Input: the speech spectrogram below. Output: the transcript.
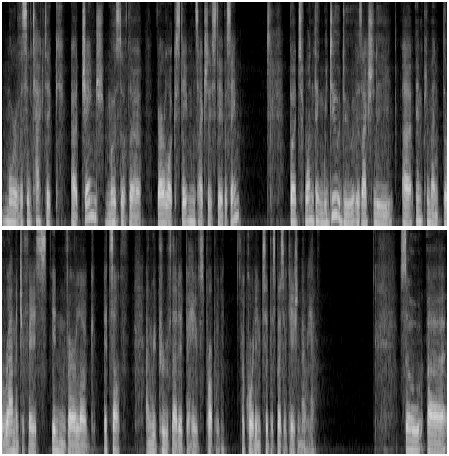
more of a syntactic uh, change. Most of the Verilog statements actually stay the same. But one thing we do do is actually uh, implement the RAM interface in Verilog itself, and we prove that it behaves properly according to the specification that we have. So uh,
